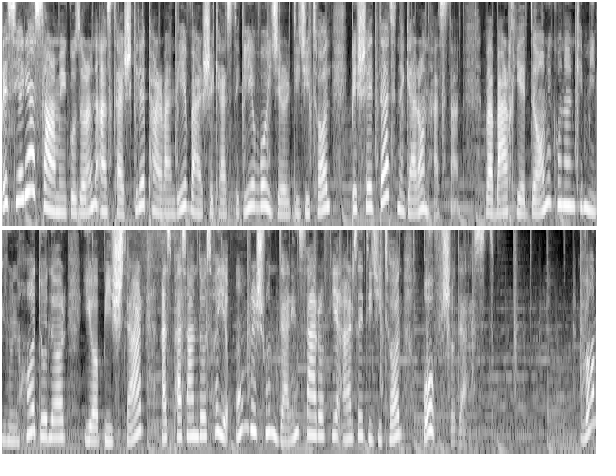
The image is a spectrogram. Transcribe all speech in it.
بسیاری از سرمایه گذاران از تشکیل پرونده ورشکستگی وایجر دیجیتال به شدت نگران هستند و برخی ادعا می کنند که میلیون ها دلار یا بیشتر از پسندازهای عمرشون در این صرافی ارز دیجیتال قفل شده است. وام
